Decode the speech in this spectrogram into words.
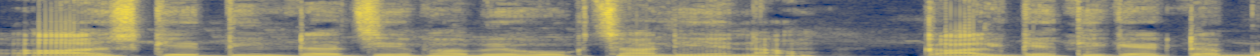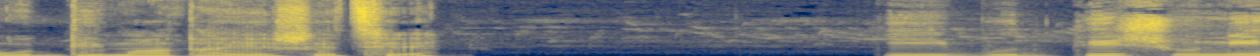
আজকে দিনটা যেভাবে হোক চালিয়ে নাও কালকে থেকে একটা বুদ্ধি মাথায় এসেছে। কি বুদ্ধি শুনি?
